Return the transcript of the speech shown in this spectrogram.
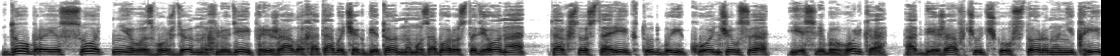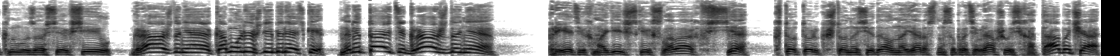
Добрая сотня возбужденных людей прижала Хатабыча к бетонному забору стадиона, так что старик тут бы и кончился, если бы Волька, отбежав чуточку в сторону, не крикнул изо всех сил «Граждане, кому лишние билетики? Налетайте, граждане!» При этих магических словах все, кто только что наседал на яростно сопротивлявшегося Хатабыча,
